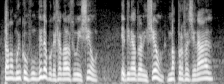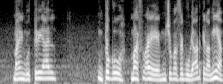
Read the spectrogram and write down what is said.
estaba muy confundida porque esa no su visión. Ella tenía otra visión, más profesional, más industrial, un poco más, eh, mucho más secular que la mía.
